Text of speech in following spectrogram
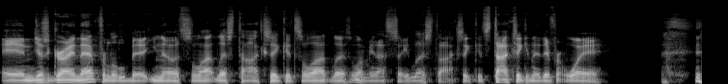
and just grind that for a little bit. You know, it's a lot less toxic. It's a lot less. Well, I mean, I say less toxic. It's toxic in a different way.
